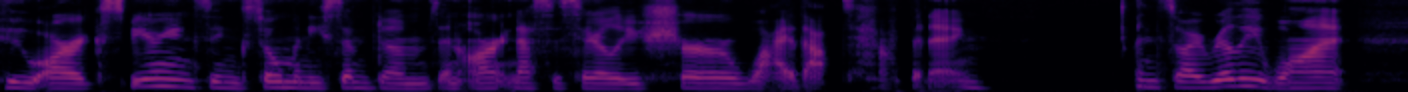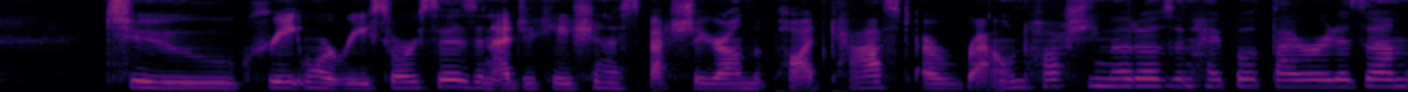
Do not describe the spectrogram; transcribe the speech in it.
who are experiencing so many symptoms and aren't necessarily sure why that's happening. And so I really want to create more resources and education, especially around the podcast around Hashimoto's and hypothyroidism.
